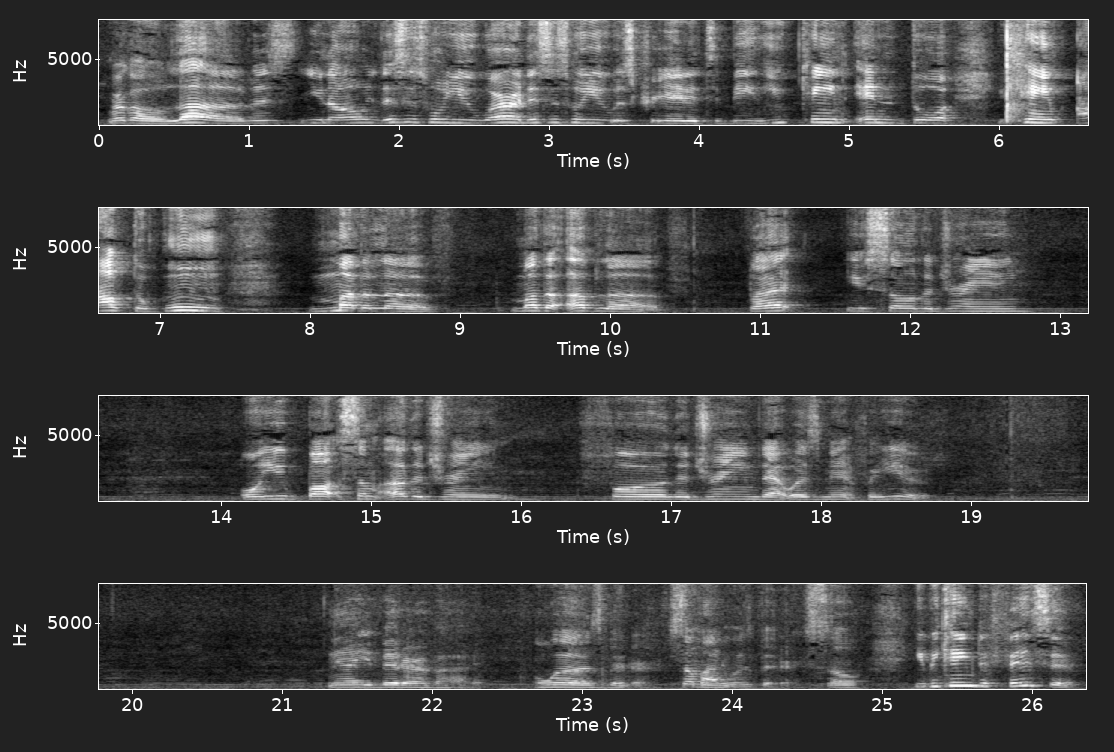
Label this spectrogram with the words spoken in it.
Virgo, love is, you know, this is who you were. This is who you was created to be. You came in the door. You came out the womb mother love, mother of love. But you sold the dream or you bought some other dream for the dream that was meant for you. Now you're bitter about it. Or was bitter. Somebody was bitter. So you became defensive.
